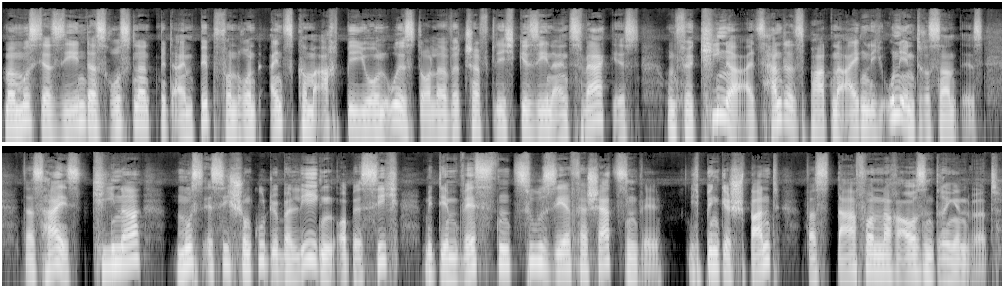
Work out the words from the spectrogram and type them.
man muss ja sehen, dass Russland mit einem BIP von rund 1,8 Billionen US-Dollar wirtschaftlich gesehen ein Zwerg ist und für China als Handelspartner eigentlich uninteressant ist. Das heißt, China muss es sich schon gut überlegen, ob es sich mit dem Westen zu sehr verscherzen will. Ich bin gespannt, was davon nach außen dringen wird.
